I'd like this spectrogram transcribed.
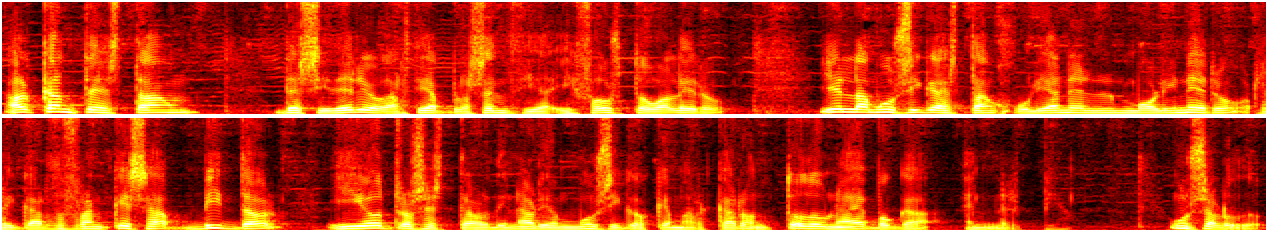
Al cante están Desiderio García Plasencia y Fausto Valero, y en la música están Julián el Molinero, Ricardo Franquesa, Beatdog y otros extraordinarios músicos que marcaron toda una época en Nerpio. Un saludo.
